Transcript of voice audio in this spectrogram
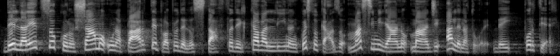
dell'Arezzo. Conosciamo una parte proprio dello staff del Cavallino, in questo caso Massimiliano Maggi, allenatore dei portieri.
